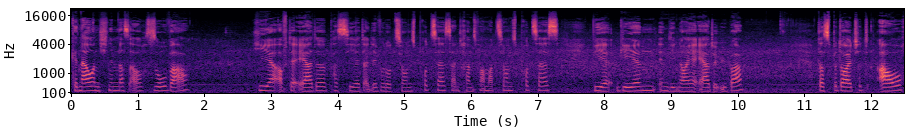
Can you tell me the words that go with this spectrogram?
genau, und ich nehme das auch so wahr. Hier auf der Erde passiert ein Evolutionsprozess, ein Transformationsprozess. Wir gehen in die neue Erde über. Das bedeutet auch,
